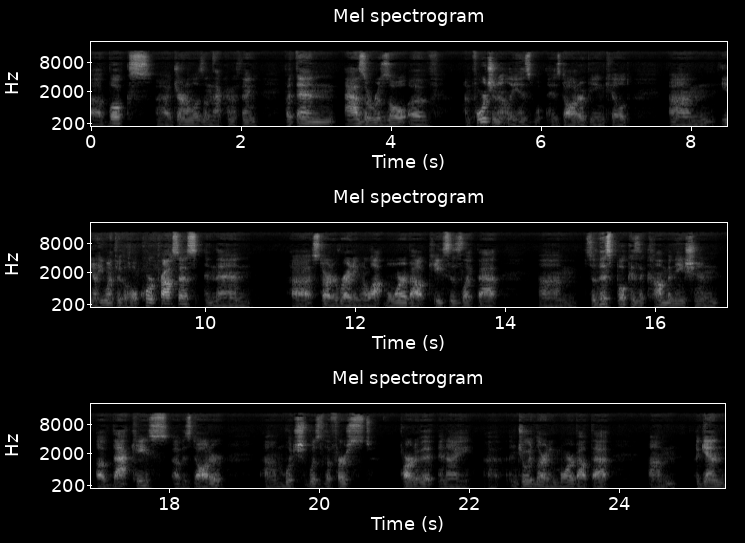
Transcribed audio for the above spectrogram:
uh, books, journalism, that kind of thing. But then, as a result of unfortunately his his daughter being killed, um, you know, he went through the whole court process and then uh, started writing a lot more about cases like that. Um, so this book is a combination of that case of his daughter, um, which was the first part of it, and I uh, enjoyed learning more about that. Um, again,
